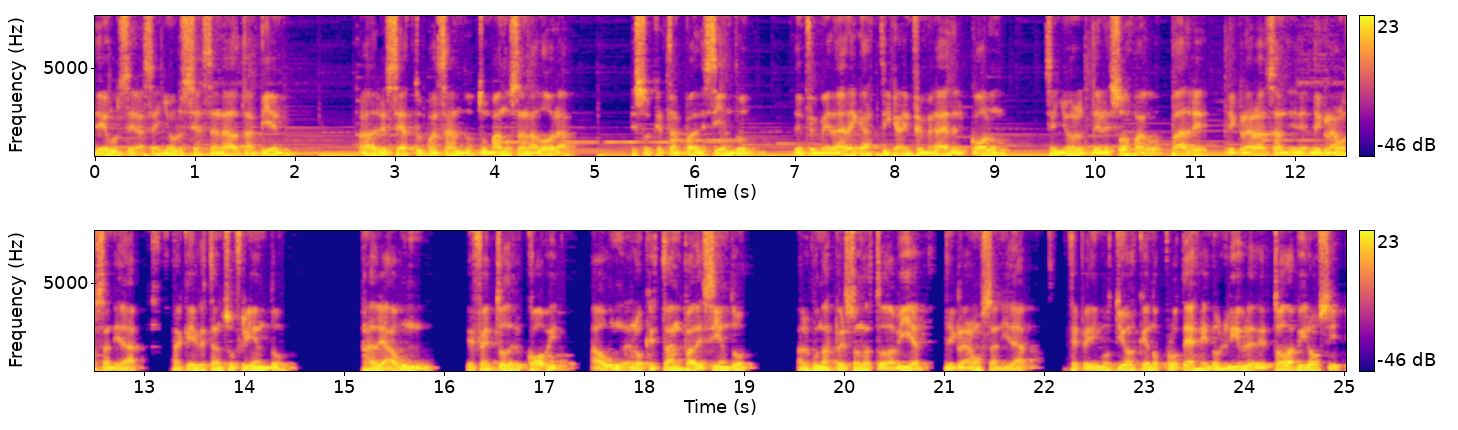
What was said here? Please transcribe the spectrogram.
de úlcera, Señor, sea sanado también. Padre, sea tú pasando tu mano sanadora. Esos que están padeciendo de enfermedades gástricas, enfermedades del colon, Señor, del esófago. Padre, declaramos sanidad aquellos que están sufriendo. Padre, aún efecto del COVID, aún lo que están padeciendo algunas personas todavía, declaramos sanidad. Te pedimos, Dios, que nos proteja y nos libre de toda virosis.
